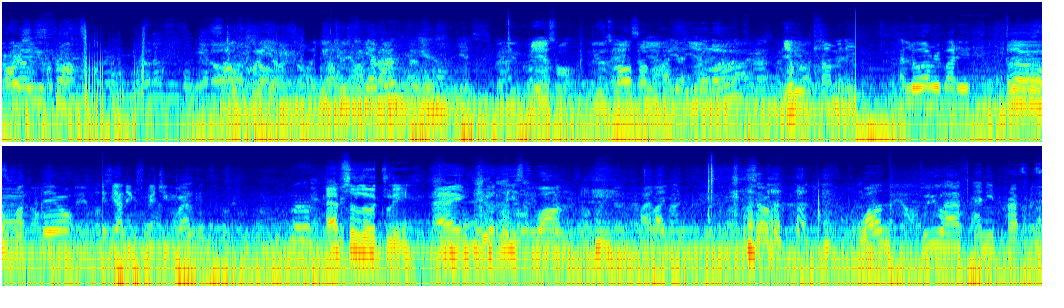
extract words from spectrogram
Where are you from? South Korea. Are you two together? Yes. Me as well. You as well, South Yeah, Korea? You yeah. alone? Yep. Your family? Hello, everybody. Hello. Matteo. Is Yannick speaking well? Absolutely. Thank you. At least one. I like you. So, one. Do you have any preference?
